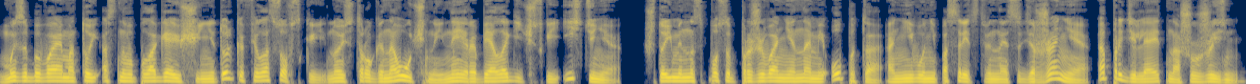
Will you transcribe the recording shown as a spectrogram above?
мы забываем о той основополагающей не только философской, но и строго научной нейробиологической истине, что именно способ проживания нами опыта, а не его непосредственное содержание, определяет нашу жизнь.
